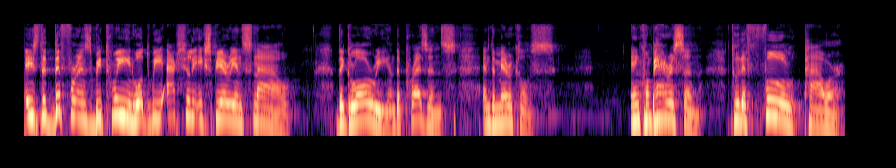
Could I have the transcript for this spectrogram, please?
is the difference between what we actually experience now the glory and the presence and the miracles in comparison to the full power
